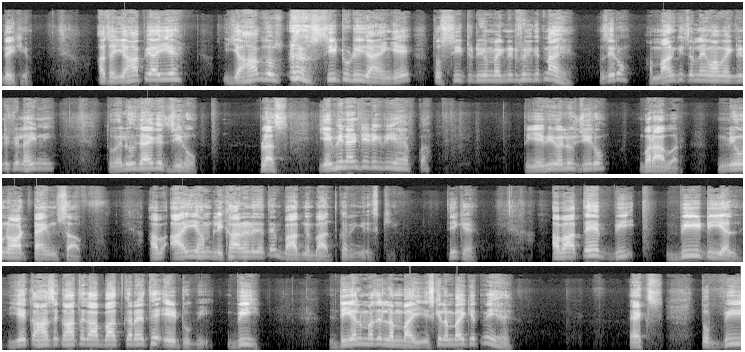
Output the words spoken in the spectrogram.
देखिए अच्छा यहाँ पे आइए, यहाँ जो सी टू डी जाएँगे तो सी टू डी में मैग्नेटिक फ़ील्ड कितना है? ज़ीरो हम मान के चल रहे हैं वहाँ मैग्नेटिक फ़ील्ड है ही नहीं। तो वैल्यू हो जाएगी ज़ीरो प्लस ये भी नाइन्टी डिग्री है आपका। तो ये भी वैल्यू ज़ीरो बराबर म्यू नॉट टाइम्स ऑफ़ अब आई हम लिखा रहने देते हैं, बाद में बात करेंगे इसकी। ठीक है? अब आते हैं बी बी डी एल ये कहाँ से कहाँ तक आप बात कर रहे थे? A to B B D L मतलब लंबाई, इसकी लंबाई कितनी है? एक्स तो बी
